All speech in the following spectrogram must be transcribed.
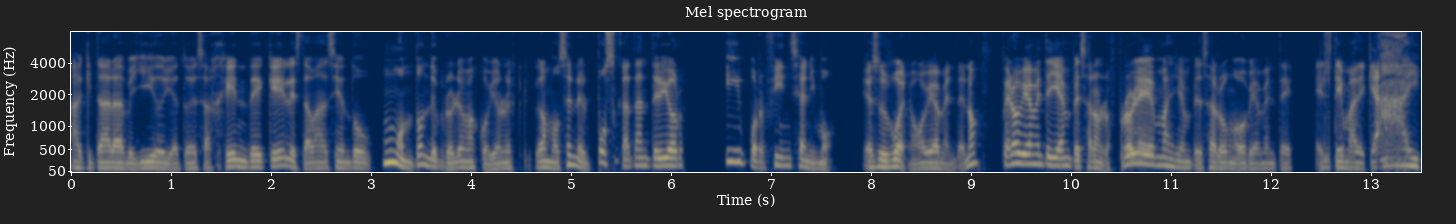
a quitar a Bellido y a toda esa gente que le estaban haciendo un montón de problemas, como ya lo explicamos en el postcat anterior, y por fin se animó. Eso es bueno, obviamente, ¿no? Pero obviamente ya empezaron los problemas, ya empezaron obviamente el tema de que, ay,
